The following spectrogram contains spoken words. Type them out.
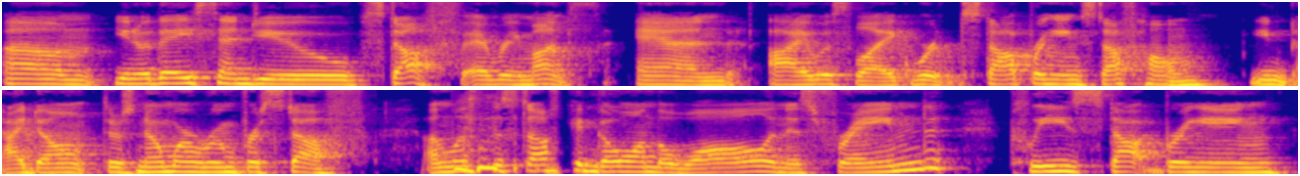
um, you know, they send you stuff every month. And I was like, we're stop bringing stuff home. You, I don't, there's no more room for stuff unless the stuff can go on the wall and is framed. Please stop bringing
